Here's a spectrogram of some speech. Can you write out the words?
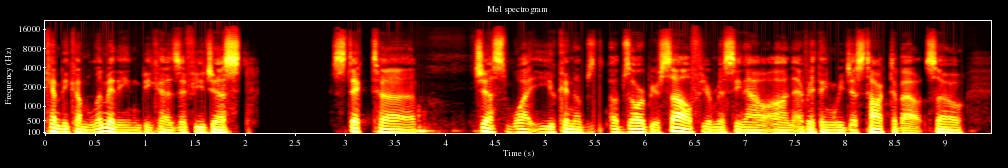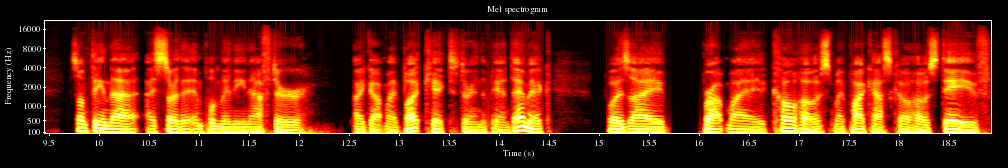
can become limiting because if you just stick to just what you can ab- absorb yourself, you're missing out on everything we just talked about. So, something that I started implementing after I got my butt kicked during the pandemic was I brought my co-host, my podcast co-host Dave,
